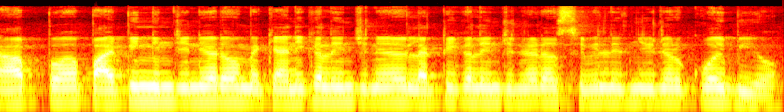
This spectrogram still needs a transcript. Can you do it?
आप पाइपिंग इंजीनियर हो मैकेनिकल इंजीनियर इलेक्ट्रिकल इंजीनियर हो सिविल इंजीनियर कोई भी हो,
